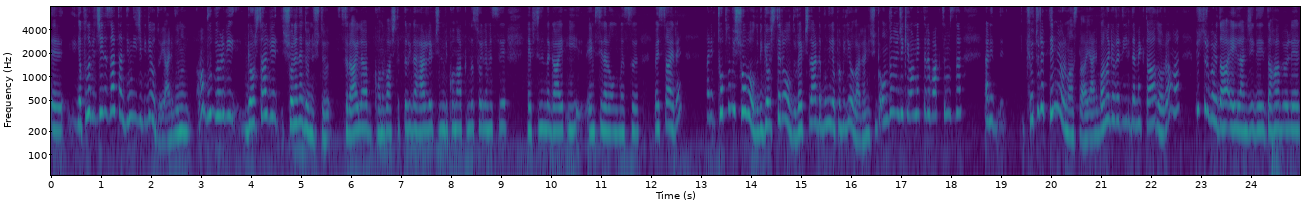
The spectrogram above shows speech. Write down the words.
e, yapılabileceğini zaten dinleyici biliyordu yani bunun. Ama bu böyle bir görsel bir şölene dönüştü. Sırayla konu başlıklarıyla her rapçinin bir konu hakkında söylemesi hepsinin de gayet iyi MC'ler olması vesaire. Hani toplu bir şov oldu bir gösteri oldu. Rapçiler de bunu yapabiliyorlar. Hani çünkü ondan önceki örneklere baktığımızda hani kötü rap demiyorum asla. Yani bana göre değil demek daha doğru ama bir sürü böyle daha eğlenceli daha böyle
